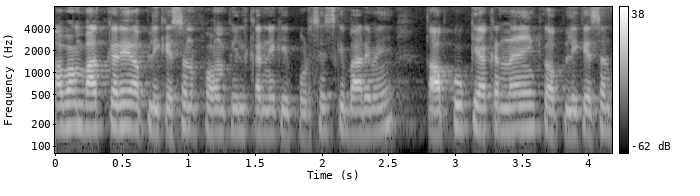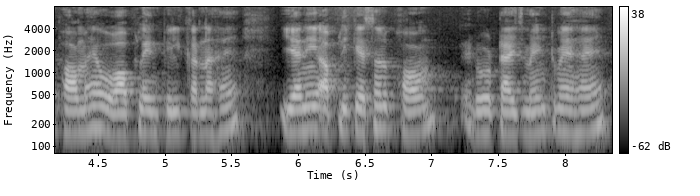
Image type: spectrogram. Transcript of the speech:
अब हम बात करें एप्लीकेशन फॉर्म फिल करने की प्रोसेस के बारे में। तो आपको क्या करना है कि एप्लीकेशन फॉर्म है, वो ऑफलाइन फिल करना है। यानी अप्लीकेशन फॉर्म एडवर्टाइजमेंट में है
